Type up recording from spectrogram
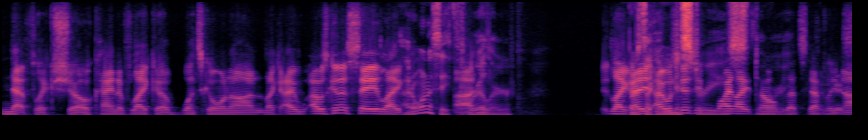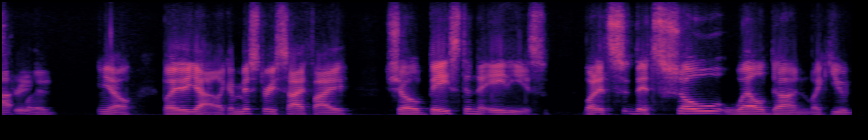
Netflix show, kind of like a what's going on. Like I, I was gonna say like I don't want to say uh, thriller. Like I, like I a was gonna say mystery Twilight Zone. story. but That's definitely not what it, you know. But yeah, like a mystery sci-fi show based in the '80s, but it's it's so well done. Like you,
